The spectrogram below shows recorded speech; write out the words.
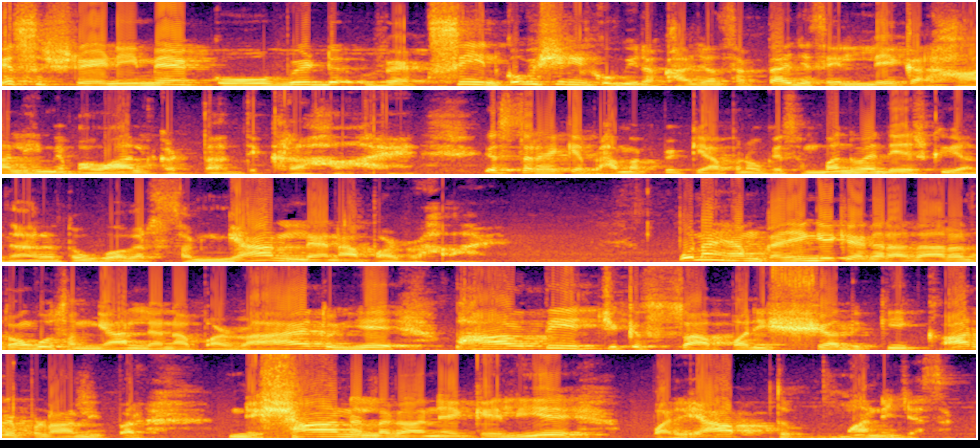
इस श्रेणी में कोविड वैक्सीन कोविशील्ड को भी रखा जा सकता है, जिसे लेकर हाल ही में बवाल कटता दिख रहा है। इस तरह के भ्रामक विज्ञापनों के संबंध में देश की अदालतों को अगर संज्ञान लेना पड़ रहा है, पुनः हम कहेंगे कि अगर अदालतों को संज्ञान लेना पड़ रहा है तो ये भारतीय चिकित्सा परिषद की कार्यप्रणाली पर निशान लगाने के लिए पर्याप्त मानी जा सकती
